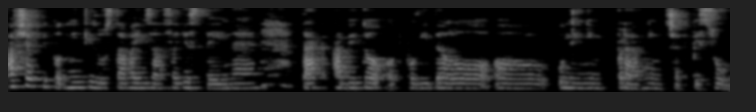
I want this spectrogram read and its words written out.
avšak ty podmínky zůstávají v zásadě stejné, tak, aby to odpovídalo unijním právním předpisům.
